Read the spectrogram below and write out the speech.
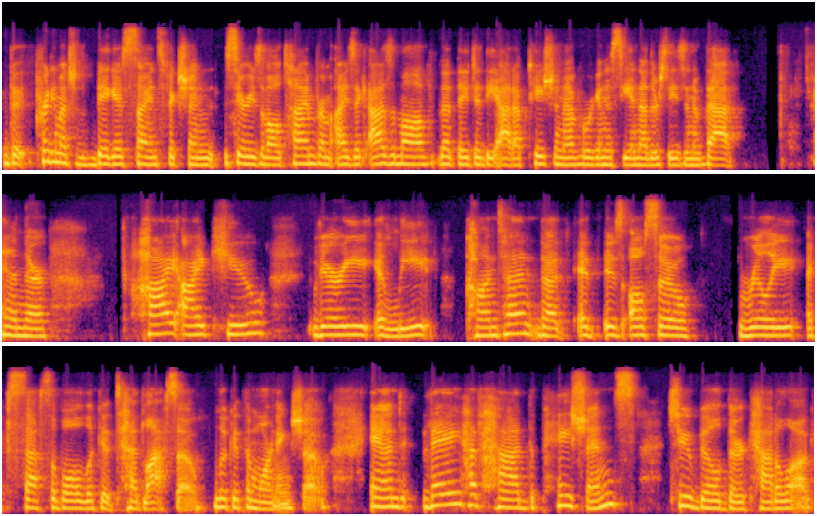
the pretty much the biggest science fiction series of all time from Isaac Asimov that they did the adaptation of. We're going to see another season of that. And their high IQ, very elite content that it is also really accessible. Look at Ted Lasso, look at the morning show. And they have had the patience to build their catalog.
